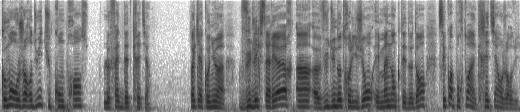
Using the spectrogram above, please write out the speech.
comment aujourd'hui tu comprends le fait d'être chrétien? Toi qui as connu un vu de l'extérieur, un euh, vu d'une autre religion, et maintenant que tu es dedans, c'est quoi pour toi un chrétien aujourd'hui?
